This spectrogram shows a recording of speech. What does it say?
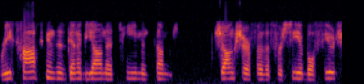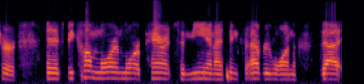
Rhys Hoskins is going to be on the team in some juncture for the foreseeable future. And it's become more and more apparent to me, and I think to everyone, that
